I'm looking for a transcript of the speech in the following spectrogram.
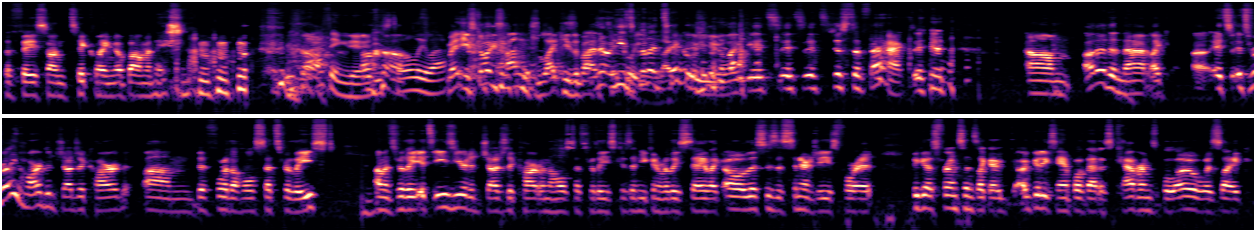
The face on tickling abomination. He's laughing, dude. He's totally laughing. Mate, he's got his hand like he's about I know to tickle he's gonna you. like- tickle you. Like it's it's it's just a fact. um, other than that, like uh, it's it's really hard to judge a card um, before the whole set's released. Um, it's really it's easier to judge the card when the whole set's released because then you can really say like, oh, this is the synergies for it. Because for instance, like a, a good example of that is Caverns Below was like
